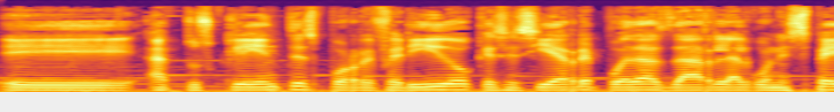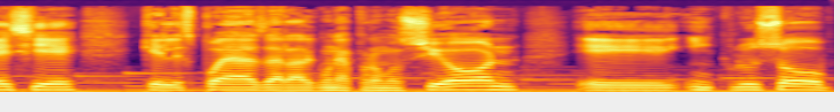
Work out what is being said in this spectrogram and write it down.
eh, a tus clientes por referido que se cierre puedas darle alguna especie, que les puedas dar alguna promoción, eh, incluso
